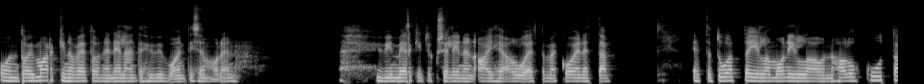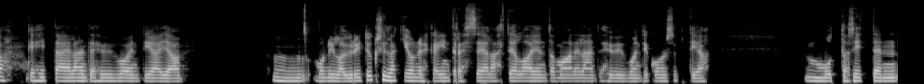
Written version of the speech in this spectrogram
on toi markkinavetoinen eläinten hyvinvointi semmoinen hyvin merkityksellinen aihealue, että mä koen, että, että tuottajilla monilla on halukkuutta kehittää eläinten hyvinvointia ja, mm, monilla yrityksilläkin on ehkä intressejä lähteä laajentamaan eläinten hyvinvointikonseptia, mutta sitten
